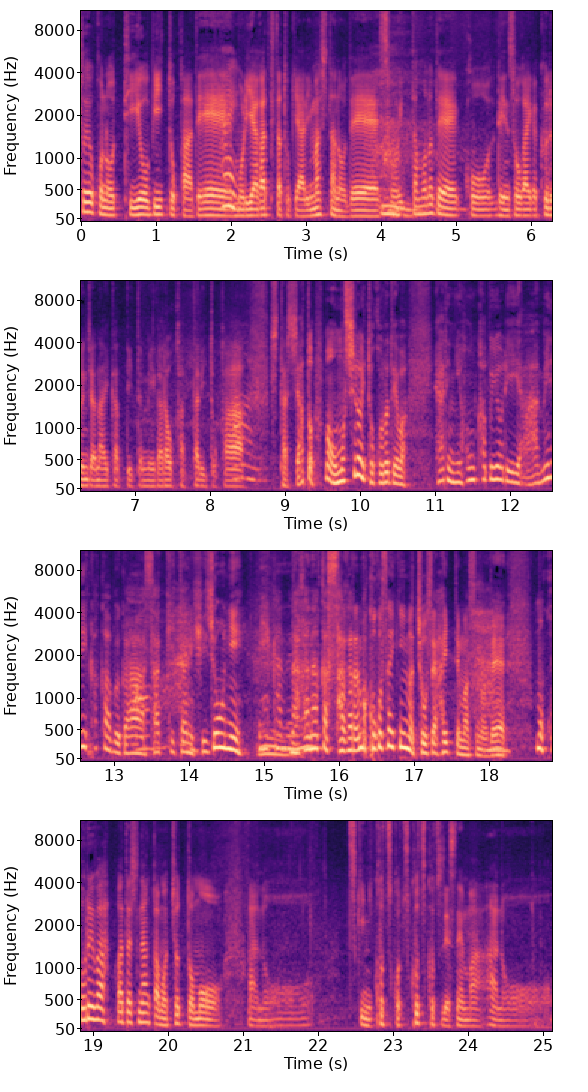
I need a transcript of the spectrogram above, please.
例えばこの TOB とかで盛り上がってた時ありましたので、はい、そういったものでこう連想買いが来るんじゃないかっていった銘柄を買ったりとかしたし、はい、あと、まあ、面白いところではやはり日本株よりアメリカ株がさっき言ったように非常になかなか下がらない、まあ、ここ最近今調整入ってますので、はい、もうこれは私なんかもちょっともうあの月にコツコツコツコツですね、まああの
